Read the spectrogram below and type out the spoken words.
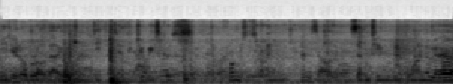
need an overall evaluation of the defense after two weeks because the performances have been pretty solid. 17 week one, I mean, I, I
